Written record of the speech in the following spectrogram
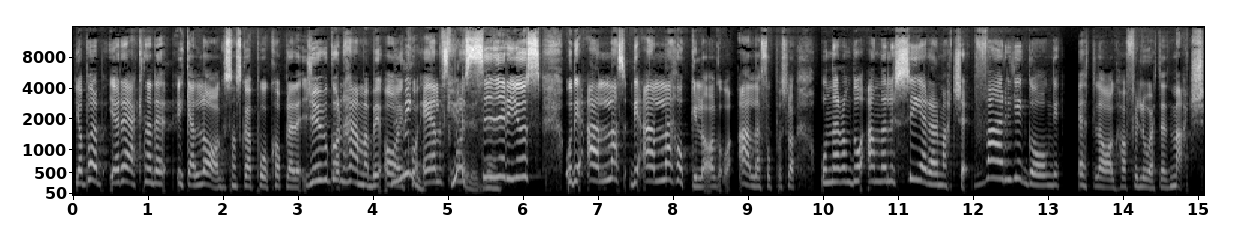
Jag, bara, jag räknade vilka lag som ska vara påkopplade. Djurgården, Hammarby, AIK, Elfsborg. Sirius. Och det är, alla, det är alla hockeylag och alla fotbollslag. Och när de då analyserar matcher, varje gång ett lag har förlorat en match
